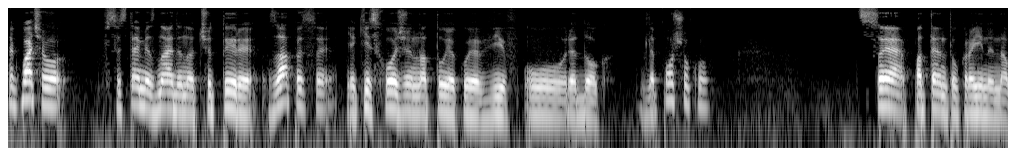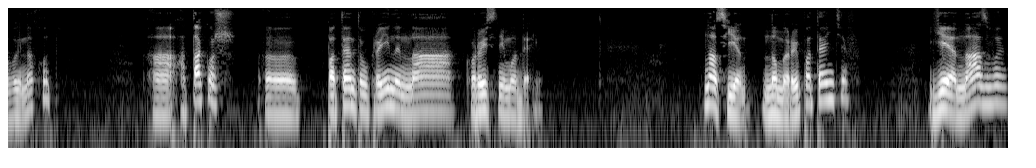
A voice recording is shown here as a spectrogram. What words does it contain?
Як бачимо, в системі знайдено 4 записи, які схожі на ту, яку я ввів у рядок для пошуку. Це патент України на винаход, а, також е, патенти України на корисні моделі. У нас є номери патентів, є назви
